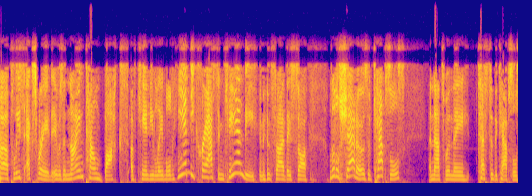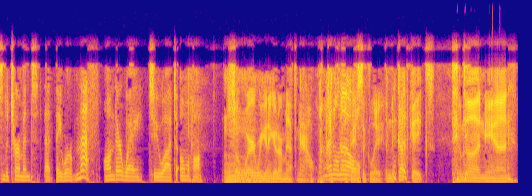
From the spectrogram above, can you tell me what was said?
Uh, police x-rayed. It was a nine-pound box of candy labeled handicrafts and candy. And inside they saw little shadows of capsules. And that's when they tested the capsules and determined that they were meth on their way to uh, to Omaha. So where are we going to get our meth now? I don't know. Basically. in the cupcakes. Come on, man.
